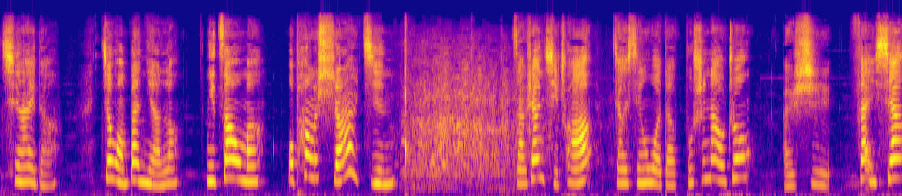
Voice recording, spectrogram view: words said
亲爱的，交往半年了，你造吗？我胖了十二斤。早上起床叫醒我的不是闹钟。而是饭香。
